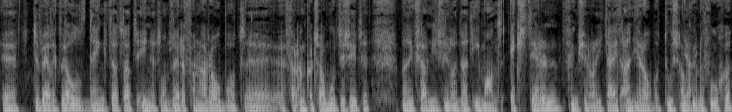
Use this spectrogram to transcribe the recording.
uh, terwijl ik wel denk dat dat in het ontwerp van een robot uh, verankerd zou moeten zitten. Want ik zou niet willen dat iemand extern functionaliteit aan die robot toe zou ja. kunnen voegen.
